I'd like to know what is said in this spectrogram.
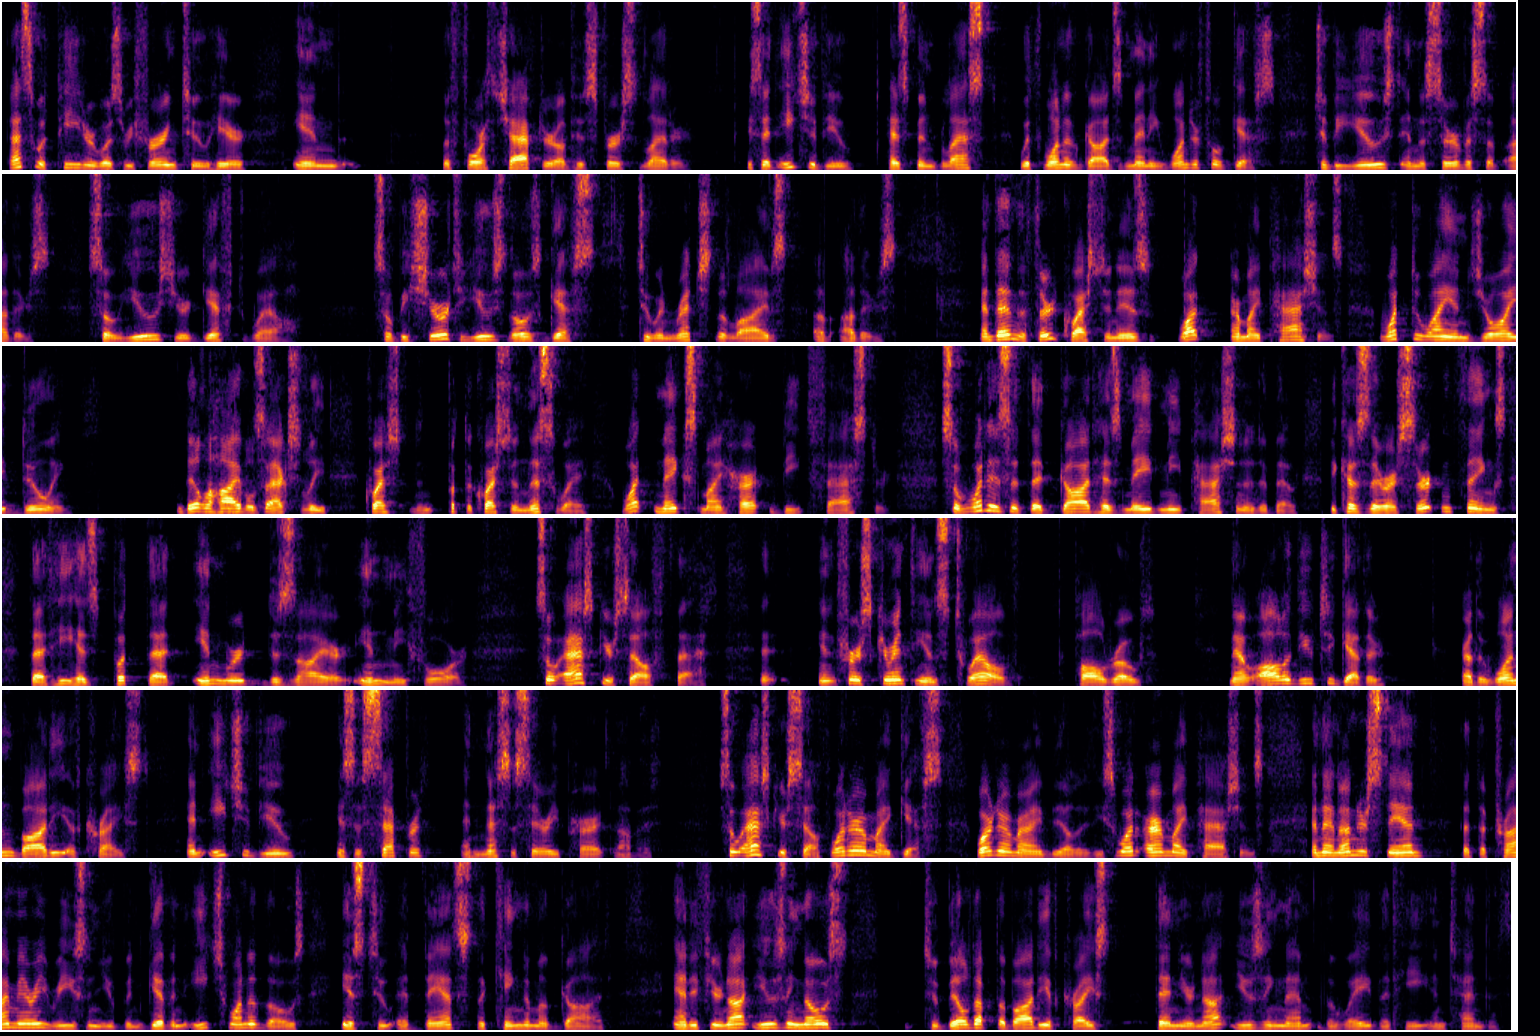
That's what Peter was referring to here in the fourth chapter of his first letter. He said, Each of you has been blessed with one of God's many wonderful gifts to be used in the service of others. So use your gift well. So be sure to use those gifts to enrich the lives of others. And then the third question is what are my passions? What do I enjoy doing? Bill Hybels actually question, put the question this way What makes my heart beat faster? So, what is it that God has made me passionate about? Because there are certain things that He has put that inward desire in me for. So, ask yourself that. In 1 Corinthians 12, Paul wrote, Now all of you together are the one body of Christ, and each of you is a separate and necessary part of it. So ask yourself, what are my gifts? What are my abilities? What are my passions? And then understand that the primary reason you've been given each one of those is to advance the kingdom of God. And if you're not using those to build up the body of Christ, then you're not using them the way that He intended.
